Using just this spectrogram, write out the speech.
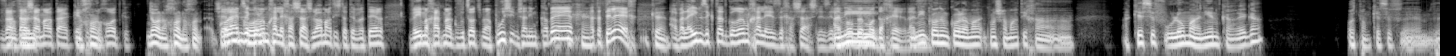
ואתה שאמרת כסף נכון. פחות, לא, נכון, נכון. שאלה אם זה גורם לך לחשש, לא אמרתי שאתה תוותר, ואם אחת מהקבוצות, מהפושים שאני מקבל, כן. אתה תלך, כן. אבל האם זה קצת גורם לך לאיזה חשש, לאיזה אני- לבוא במוד אחר? אני קודם כל, כמו שאמרתי לך, הכסף הוא לא מעניין כרגע. עוד פעם, כסף זה, זה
